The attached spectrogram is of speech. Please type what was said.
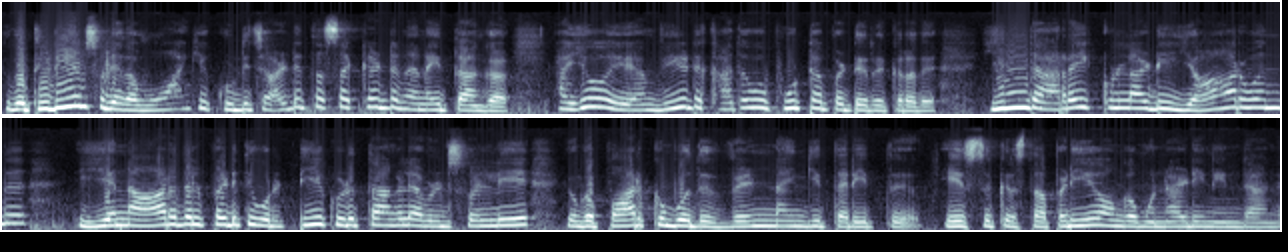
இவங்க திடீர்னு சொல்லி அதை வாங்கி குடிச்சு அடுத்த செகண்ட் நினைத்தாங்க. ஐயோ என் வீடு கதவு பூட்டப்பட்டு இருக்கிறது. இந்த அறைக்குள்ளாடி யார் வந்து என்னை ஆறுதல் படுத்தி ஒரு டீ கொடுத்தாங்களே அப்படின்னு சொல்லி இவங்க பார்க்கும்போது வெண்ணங்கி தரித்து. இயேசு கிறிஸ்து அப்படியே அவங்க முன்னாடி நின்றாங்க.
